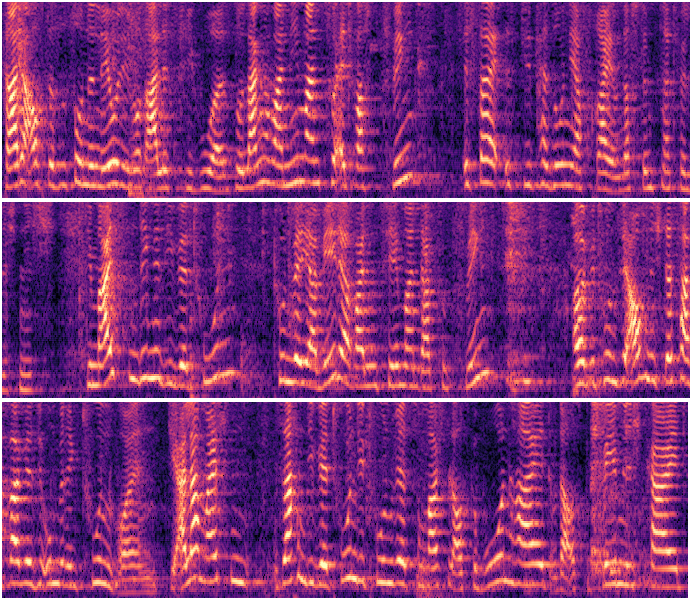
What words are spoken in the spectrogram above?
Gerade auch, das ist so eine neoliberale Figur. Solange man niemand zu etwas zwingt, ist, da, ist die Person ja frei und das stimmt natürlich nicht. Die meisten Dinge, die wir tun, tun wir ja weder, weil uns jemand dazu zwingt, aber wir tun sie auch nicht deshalb, weil wir sie unbedingt tun wollen. Die allermeisten Sachen, die wir tun, die tun wir zum Beispiel aus Gewohnheit oder aus Bequemlichkeit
